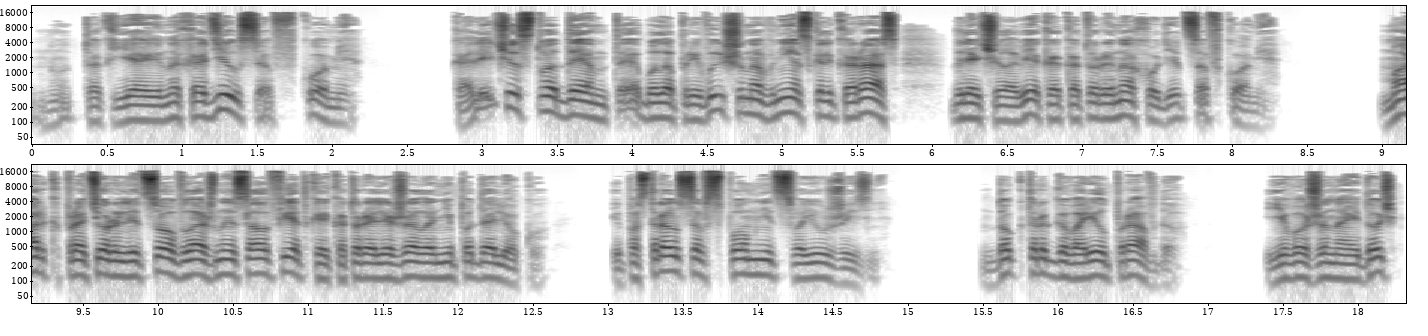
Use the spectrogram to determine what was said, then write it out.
Ну так я и находился в коме. Количество ДМТ было превышено в несколько раз для человека, который находится в коме. Марк протер лицо влажной салфеткой, которая лежала неподалеку, и постарался вспомнить свою жизнь. Доктор говорил правду. Его жена и дочь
